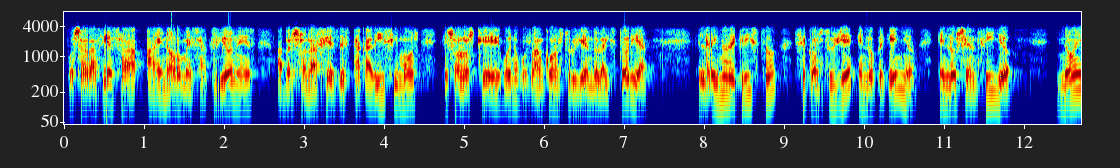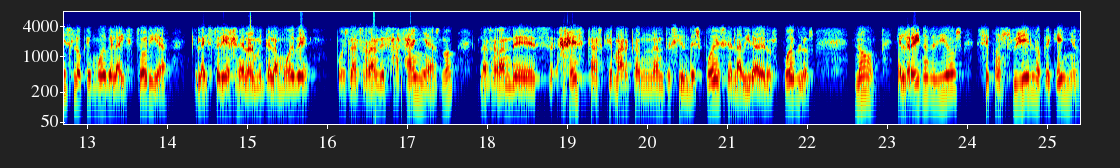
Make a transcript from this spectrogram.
pues gracias a, a, enormes acciones, a personajes destacadísimos, que son los que, bueno, pues van construyendo la historia. El reino de Cristo se construye en lo pequeño, en lo sencillo. No es lo que mueve la historia, que la historia generalmente la mueve pues las grandes hazañas, ¿no? Las grandes gestas que marcan un antes y un después en la vida de los pueblos. No, el reino de Dios se construye en lo pequeño.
